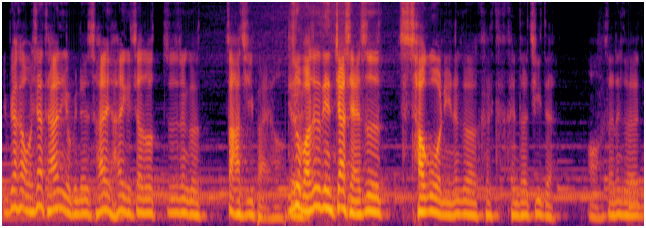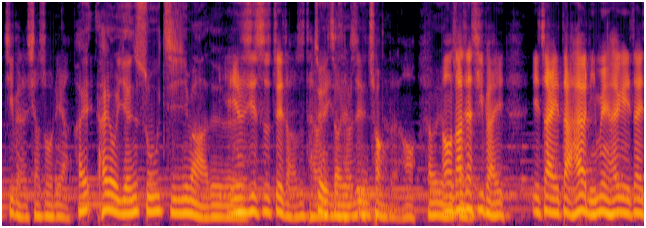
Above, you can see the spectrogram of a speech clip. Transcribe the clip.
你不要看，我现在台湾有名的还有还有一个叫做就是那个炸鸡排哈，你说我把这个店加起来是超过你那个肯肯德基的哦在那个基本的销售量。还还有盐酥鸡嘛，对不对？盐酥鸡是最早是台湾最早这边创的哈，然后他现在鸡排一炸一大，还有里面还可以再。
